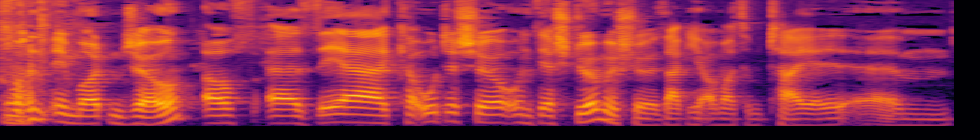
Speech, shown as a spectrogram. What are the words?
von Immortan Joe auf äh, sehr chaotische und sehr stürmische, sag ich auch mal zum Teil, ähm,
